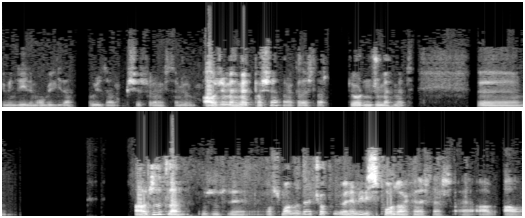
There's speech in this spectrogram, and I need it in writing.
emin değilim o bilgiden. O yüzden bir şey söylemek istemiyorum. Avcı Mehmet Paşa arkadaşlar. 4. Mehmet. E, avcılıkla uzun süre Osmanlı'da çok önemli bir spordu arkadaşlar. E, av, av.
